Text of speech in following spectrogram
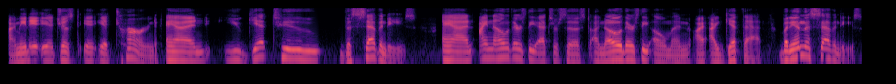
I mean, it, it just it, it turned, and you get to the 70s and I know there's The Exorcist. I know there's The Omen. I, I get that. But in the 70s,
